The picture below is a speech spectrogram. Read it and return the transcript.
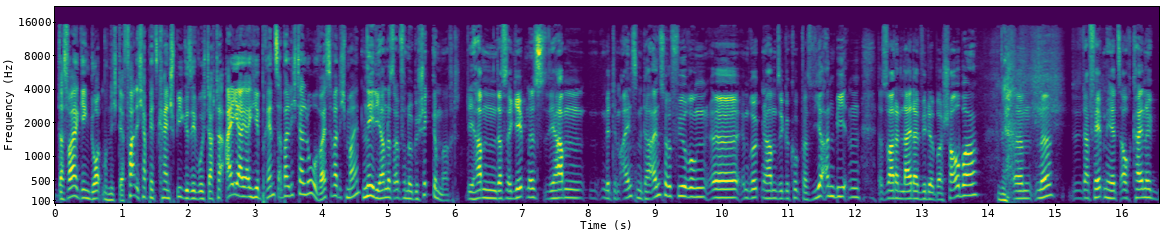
das war ja gegen Dortmund nicht der Fall. Ich habe jetzt kein Spiel gesehen, wo ich dachte, ah ja, ja, hier brennt's aber lichterloh. Weißt du, was ich meine? Nee, die haben das einfach nur geschickt gemacht. Die haben das Ergebnis, die haben mit dem 1, mit der 1-0-Führung äh, im Rücken haben sie geguckt, was wir anbieten. Das war dann leider wieder überschaubar. Ja. Ähm, ne? Da fällt mir jetzt auch keine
